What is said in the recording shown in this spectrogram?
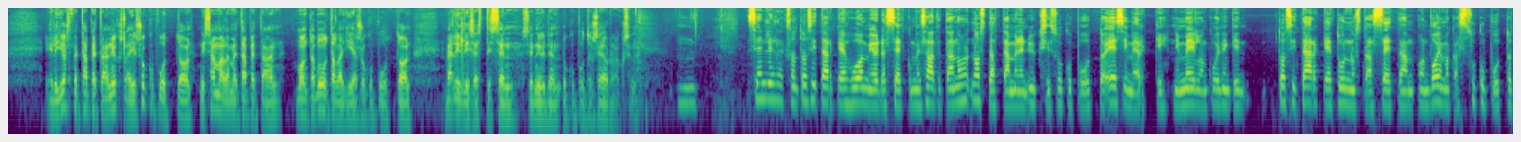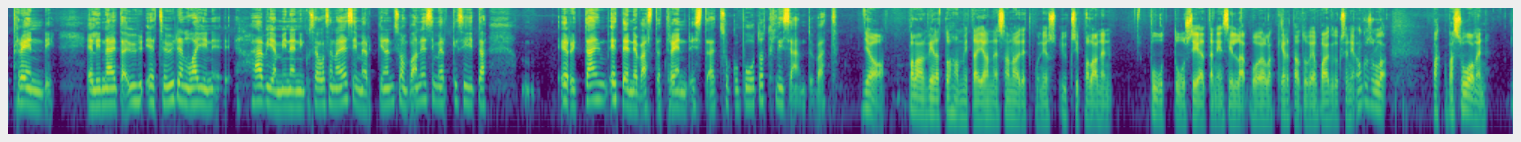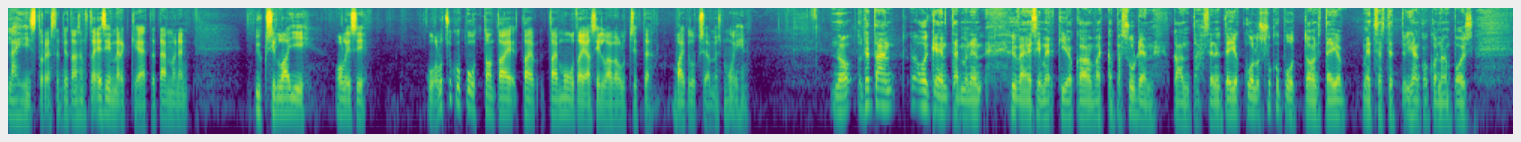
Eli jos me tapetaan yksi laji sukupuuttoon, niin samalla me tapetaan monta muuta lajia sukupuuttoon välillisesti sen, sen yhden sukupuuton seurauksena. Sen lisäksi on tosi tärkeää huomioida se, että kun me saatetaan no-, nostaa tämmöinen yksi sukupuutto esimerkki, niin meillä on kuitenkin tosi tärkeää tunnustaa se, että on, on voimakas sukupuuttotrendi. Eli näitä, että se yhden lajin häviäminen niin kuin sellaisena esimerkkinä, niin se on vain esimerkki siitä erittäin etenevästä trendistä, että sukupuutot lisääntyvät. Joo, palaan vielä tuohon, mitä Janne sanoit, että kun jos yksi palanen puuttuu sieltä, niin sillä voi olla kertautuvia vaikutuksia. Niin onko sulla vaikkapa Suomen lähihistoriasta nyt jotain sellaista esimerkkiä, että tämmöinen yksi laji olisi kuollut sukupuuttoon tai, tai, tai muuta ja sillä on ollut sitten vaikutuksia myös muihin? No otetaan oikein tämmöinen hyvä esimerkki, joka on vaikkapa suden kanta. Se nyt ei ole kuollut sukupuuttoon, sitä ei ole metsästetty ihan kokonaan pois,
